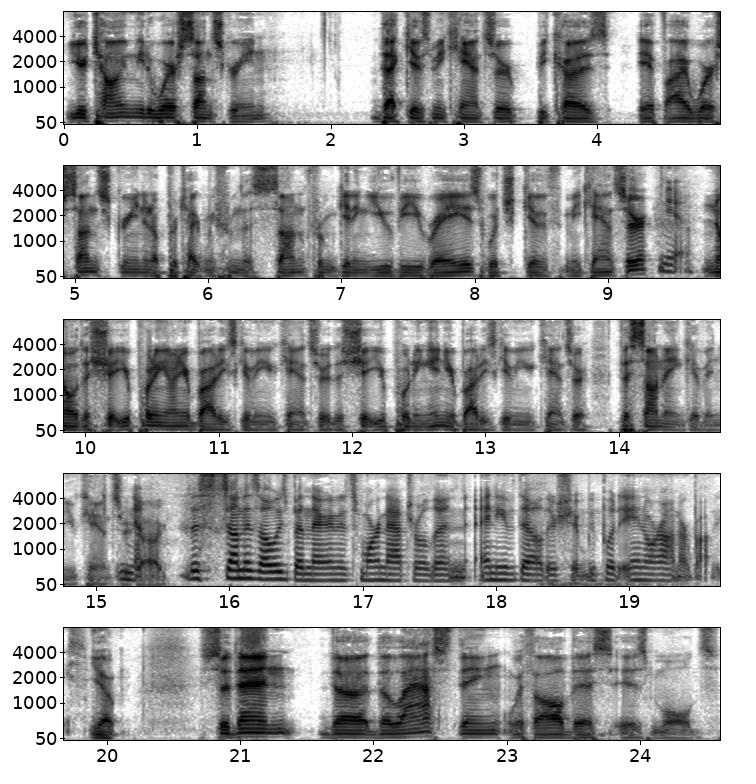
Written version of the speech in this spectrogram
you're telling me to wear sunscreen that gives me cancer because if I wear sunscreen, it'll protect me from the sun from getting UV rays, which give me cancer. Yeah. No, the shit you're putting on your body's giving you cancer. The shit you're putting in your body's giving you cancer. The sun ain't giving you cancer, no, dog. the sun has always been there, and it's more natural than any of the other shit we put in or on our bodies. Yep. So then the the last thing with all this is molds.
